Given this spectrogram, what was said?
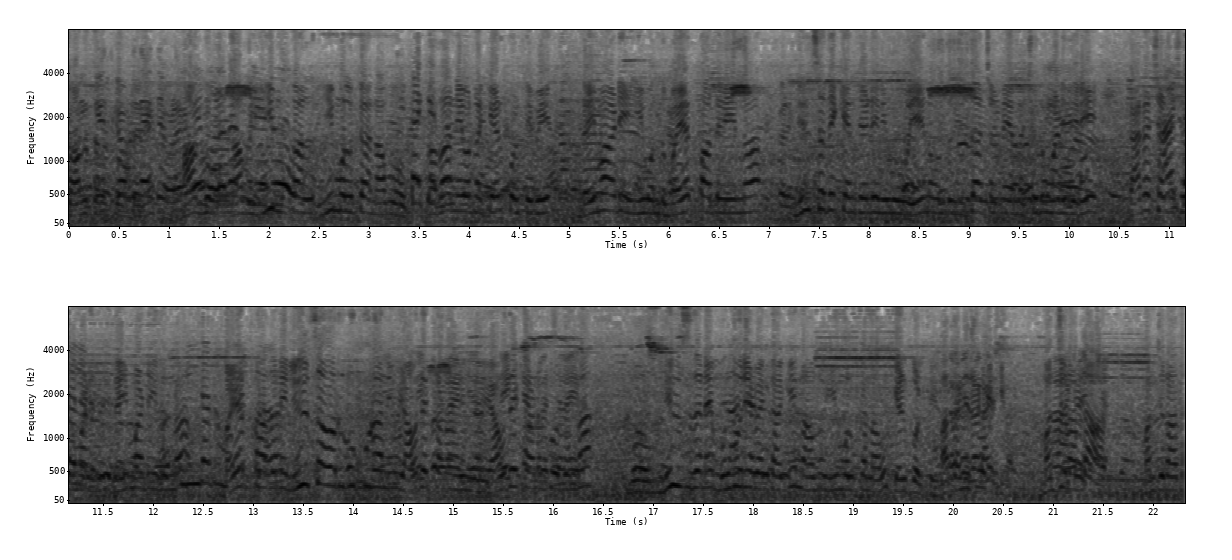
ಸ್ವಾಗತ ಹಾಗೂ ನಾವು ಈ ಮುಖ ಈ ಮೂಲಕ ನಾವು ಪ್ರಧಾನಿಯವ್ರನ್ನ ಕೇಳ್ಕೊಳ್ತೀವಿ. ದಯಮಾಡಿ ಈ ಒಂದು ಭಯೋತ್ಪಾದನೆಯನ್ನ ನಿಲ್ಲಿಸೋದಕ್ಕೆ ಅಂತೇಳಿ ನೀವು ಏನೋ ಒಂದು ಯುದ್ಧಾಚರಣೆಯನ್ನ ಶುರು ಮಾಡಿದ್ದೀರಿ ಕಾರ್ಯಾಚರಣೆ ಶುರು ಮಾಡಿದ್ದೀರಿ. ದಯಮಾಡಿ ಇದನ್ನ ಭಯೋತ್ಪಾದನೆ ನಿಲ್ಲಿಸೋವರೆಗೂ ಕೂಡ ನೀವು ಯಾವುದೇ ಕಾರಣ ಯಾವುದೇ ಕಾರಣಕ್ಕೂ ಅದನ್ನ ನಿಲ್ಲಿಸದೇ ಮುಂದುವರಿಬೇಕಾಗಿ ನಾವು ಈ ಮೂಲಕ ನಾವು ಕೇಳ್ಕೊಳ್ತೀವಿ. ಮಂಜುನಾಥ ಮಂಜುನಾಥ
